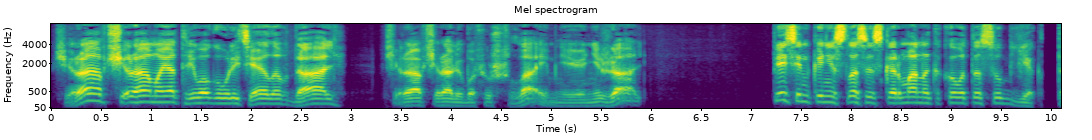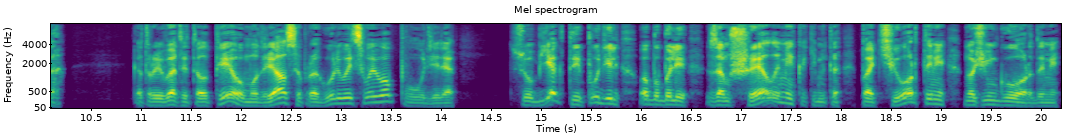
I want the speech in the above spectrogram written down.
Вчера-вчера моя тревога улетела вдаль. Вчера-вчера любовь ушла, и мне ее не жаль. Песенка неслась из кармана какого-то субъекта, который в этой толпе умудрялся прогуливать своего пуделя. Субъект и пудель оба были замшелыми, какими-то потертыми, но очень гордыми.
